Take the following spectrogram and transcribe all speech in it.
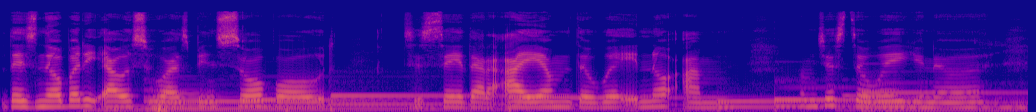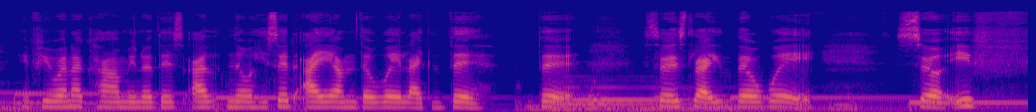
there's nobody else who has been so bold to say that I am the way. No I'm I'm just the way you know. If you want to come you know there's no he said I am the way like the the. So it's like the way. So if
